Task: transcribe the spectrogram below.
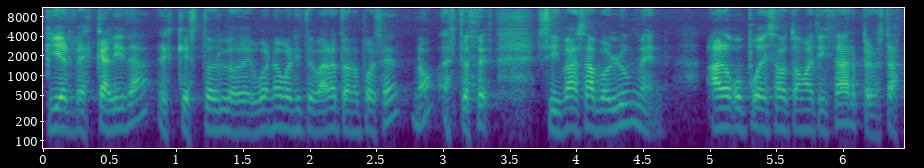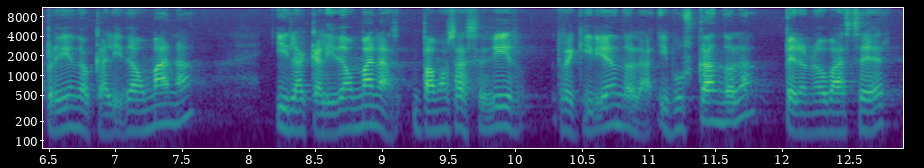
pierdes calidad, es que esto es lo de bueno, bonito y barato, no puede ser, ¿no? Entonces si vas a volumen algo puedes automatizar, pero estás perdiendo calidad humana y la calidad humana vamos a seguir requiriéndola y buscándola, pero no va a ser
